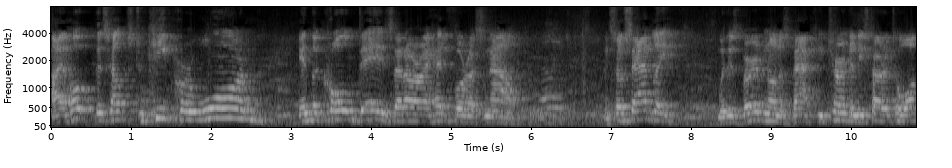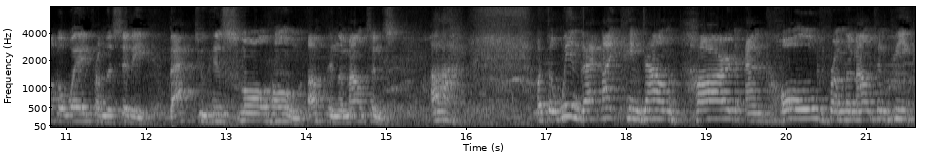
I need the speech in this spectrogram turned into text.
I hope this helps to keep her warm in the cold days that are ahead for us now. And so sadly, with his burden on his back, he turned and he started to walk away from the city, back to his small home up in the mountains. Ah, but the wind that night came down hard and cold from the mountain peak.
